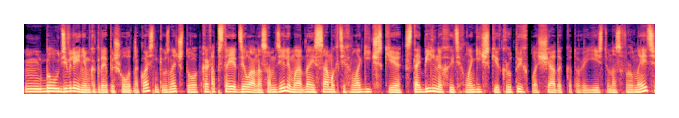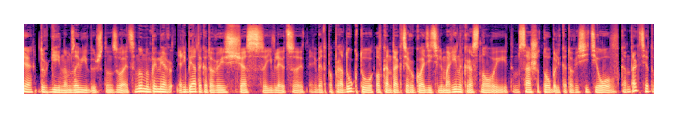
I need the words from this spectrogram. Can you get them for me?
было удивлением, когда я пришел в Одноклассники, узнать, что как обстоят дела на самом деле. Мы одна из самых технологически стабильных и технологически крутых площадок, которые есть у нас в Рунете. Другие нам завидуют, что называется. Ну, например, ребята, которые сейчас являются ребята по продукту, во ВКонтакте руководитель Марина Краснова и там Саша Тоболь, который CTO в ВКонтакте, это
